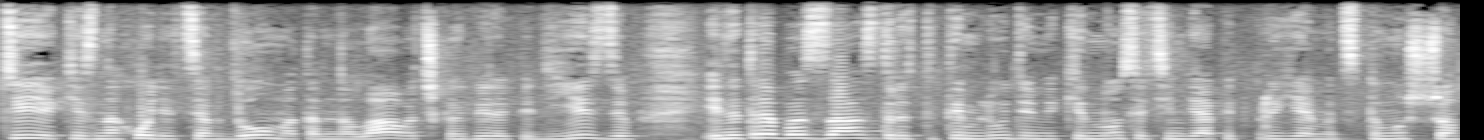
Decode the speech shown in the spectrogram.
Ті, які знаходяться вдома, там на лавочках біля під'їздів, і не треба заздрити тим людям, які носять ім'я підприємець, тому що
